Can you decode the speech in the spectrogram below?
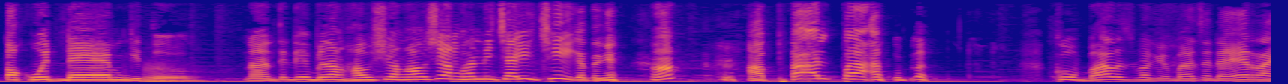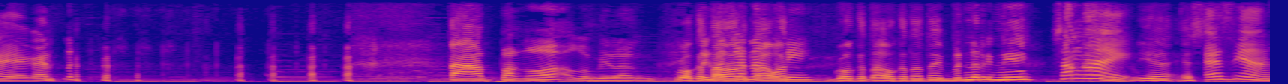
talk with them gitu. Hmm. Nanti dia bilang haus yang haus yang hani caici katanya. Hah? Apaan pak? Aku bilang. Aku balas pakai bahasa daerah ya kan. Tapa kok aku bilang. Gua ketawa ketawa, gua ketawa ketawa tapi bener ini. Shanghai. Iya es Esnya.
